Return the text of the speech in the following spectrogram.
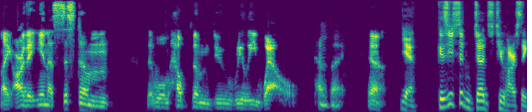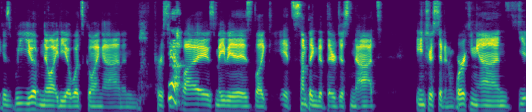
Like, are they in a system that will help them do really well kind of mm-hmm. thing? Yeah. yeah, because you shouldn't judge too harshly because we you have no idea what's going on in person's Yeah. lives. Maybe it is like it's something that they're just not interested in working on. You,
